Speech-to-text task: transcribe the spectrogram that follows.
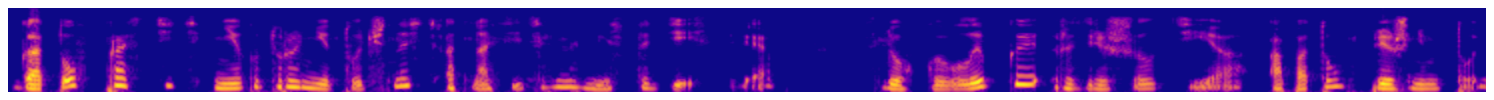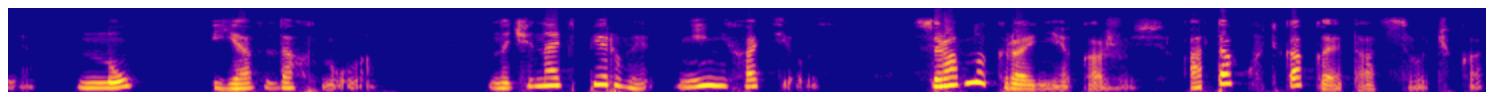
готов простить некоторую неточность относительно места действия. С легкой улыбкой разрешил Тия, а потом в прежнем тоне. Ну, я вздохнула. Начинать первой мне не хотелось. Все равно крайне окажусь, а так хоть какая-то отсрочка.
